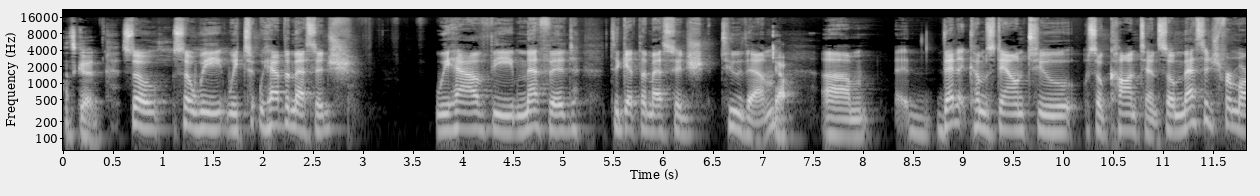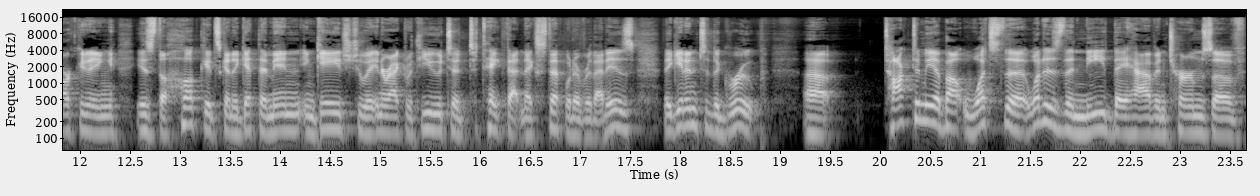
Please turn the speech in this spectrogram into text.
That's good. So, so we we t- we have the message, we have the method to get the message to them. Yep. Um, then it comes down to so content. So message for marketing is the hook. It's going to get them in engaged to interact with you to to take that next step, whatever that is. They get into the group. Uh, talk to me about what's the what is the need they have in terms of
